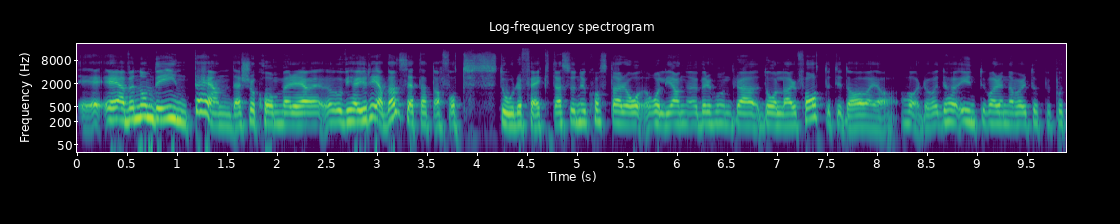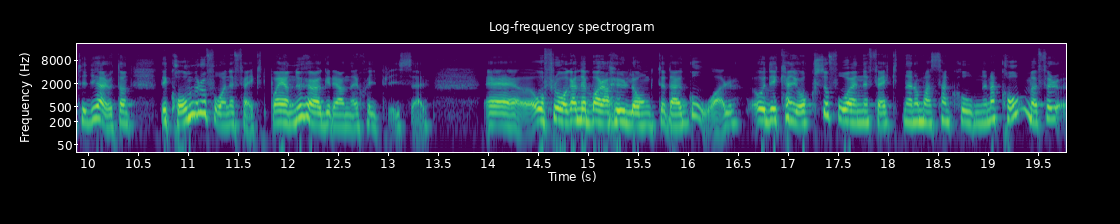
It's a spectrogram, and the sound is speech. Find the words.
eh, även om det inte händer så kommer det, och vi har ju redan sett att det har fått stor effekt. Alltså nu kostar oljan över 100 dollar fatet idag vad jag hörde och det har inte vad den har varit uppe på tidigare utan det kommer att få en effekt på ännu högre energipriser. Eh, och frågan är bara hur långt det där går. Och det kan ju också få en effekt när de här sanktionerna kommer. För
